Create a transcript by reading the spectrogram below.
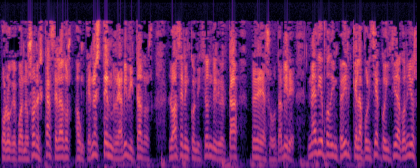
por lo que cuando son escarcelados, aunque no estén rehabilitados, lo hacen en condición de libertad plena y absoluta. Mire, nadie puede impedir que la policía coincida con ellos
